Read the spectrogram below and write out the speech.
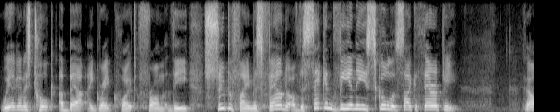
we are going to talk about a great quote from the super famous founder of the second Viennese School of Psychotherapy. So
